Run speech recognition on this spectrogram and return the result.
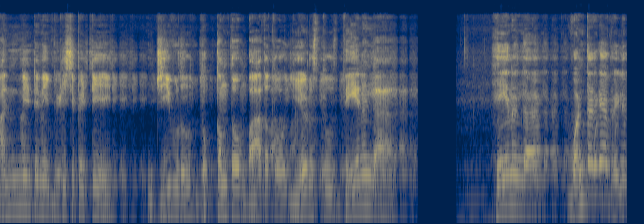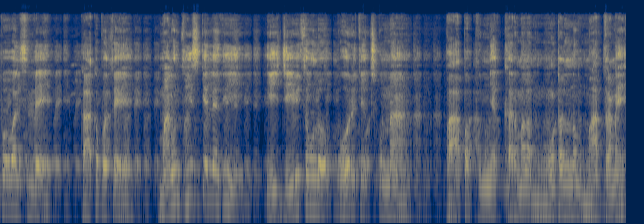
అన్నింటినీ విడిచిపెట్టి జీవుడు దుఃఖంతో బాధతో ఏడుస్తూ దీనంగా హీనంగా ఒంటరిగా వెళ్ళిపోవాల్సిందే. కాకపోతే మనం తీసుకెళ్ళేది ఈ జీవితంలో కోరి తెచ్చుకున్న పాప పుణ్య కర్మల మూటలను మాత్రమే.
